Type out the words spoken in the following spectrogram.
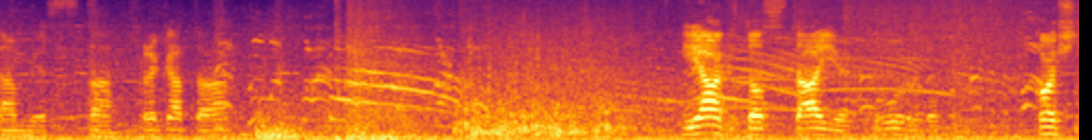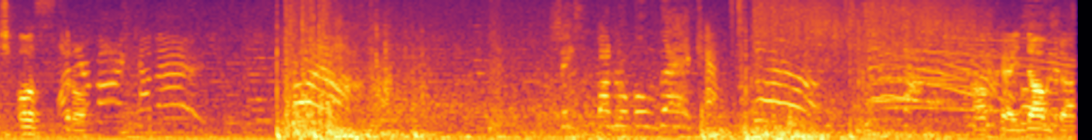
Tam jest ta fregata. Jak dostaje, kurde. Kość ostro. She's vulnerable there, Captain. Okej, dobra.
